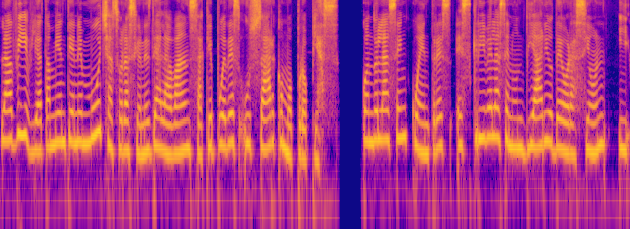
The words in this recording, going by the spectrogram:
La Biblia también tiene muchas oraciones de alabanza que puedes usar como propias. Cuando las encuentres, escríbelas en un diario de oración y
